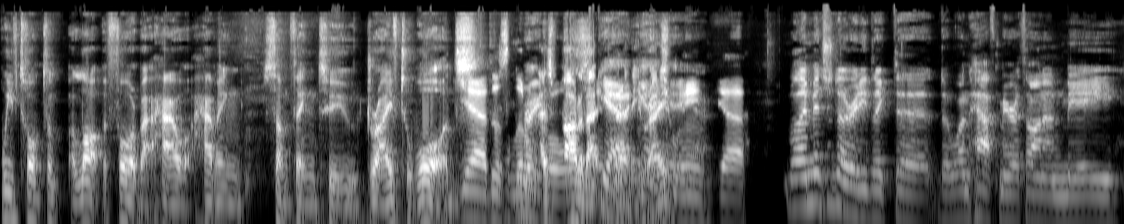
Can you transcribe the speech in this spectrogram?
we've talked a, a lot before about how having something to drive towards. Yeah, those little As goals part of that Yeah, journey, yeah, right? yeah. Yeah, well, I mentioned already, like the the one half marathon on May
